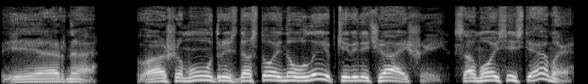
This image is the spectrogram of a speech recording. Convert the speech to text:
«Верно. Ваша мудрость достойна улыбки величайшей, самой системы!»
